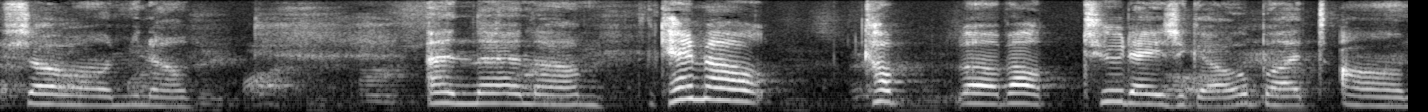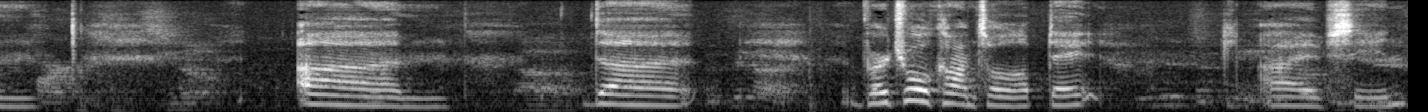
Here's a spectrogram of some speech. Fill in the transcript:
so um, you know, and then um, came out coup uh, about two days ago, but um, um, the virtual console update I've seen,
